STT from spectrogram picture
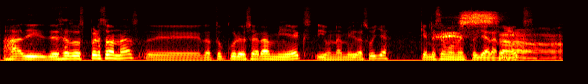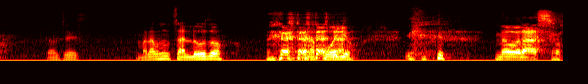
Ajá, y de esas dos personas, eh, dato curioso, era mi ex y una amiga suya, que en ese momento ya era mi ex. Entonces, le mandamos un saludo, un apoyo. Un abrazo.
